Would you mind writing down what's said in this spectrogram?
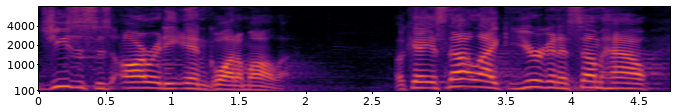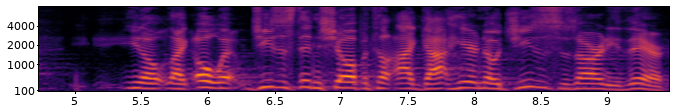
Jesus is already in Guatemala. Okay? It's not like you're going to somehow you know, like, oh, Jesus didn't show up until I got here. No, Jesus is already there.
